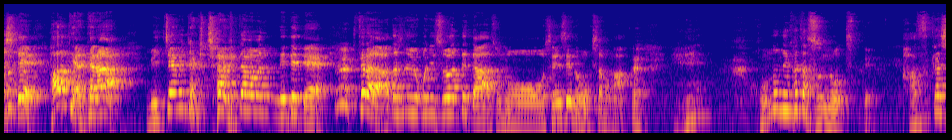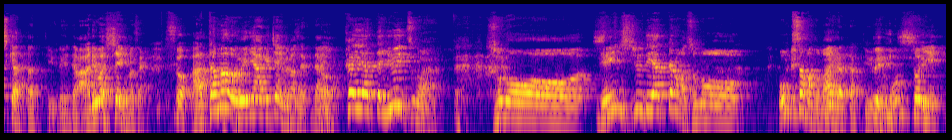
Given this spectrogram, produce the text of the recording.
試して、はってやったら、めちゃめちゃ口開けたまま寝てて、そしたら私の横に座ってた、その、先生の奥様が、ええ？こんな寝方すんの？っつって。恥ずかしかったっていうね。だからあれはしちゃいけません。そう頭を上に上げちゃいけません。だから一回やった唯一の、その、練習でやったのがその、奥様の前だったっていうね、本当に。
